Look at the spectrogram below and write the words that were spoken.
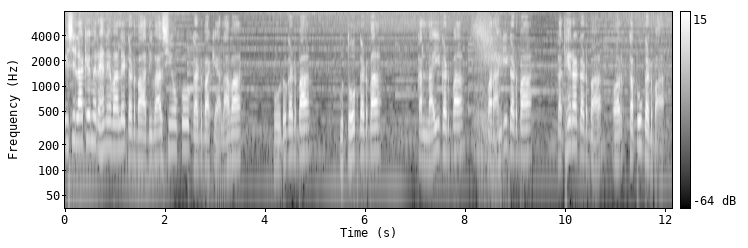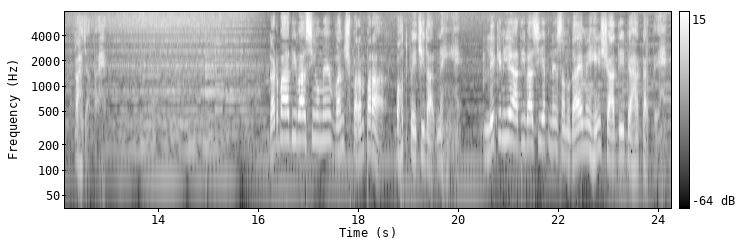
इस इलाके में रहने वाले गढ़वा आदिवासियों को गढ़बा के अलावा बोडो गढ़वा गुतोब गढ़वा कल्लाई गढ़बा, परांगी गढ़वा कथेरा गढ़वा और कपू गढ़वा कहा जाता है। गढ़बा आदिवासियों में वंश परंपरा बहुत पेचीदा नहीं है, लेकिन ये आदिवासी अपने समुदाय में ही शादी ब्याह करते हैं।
